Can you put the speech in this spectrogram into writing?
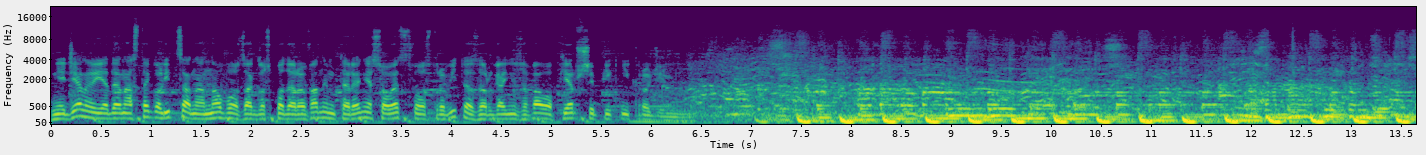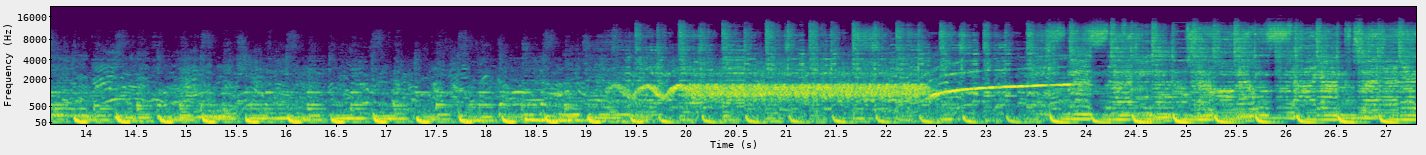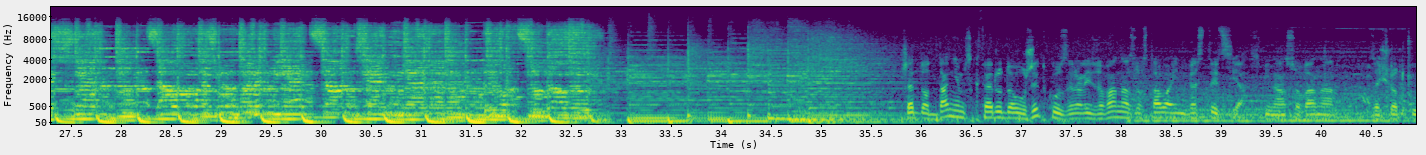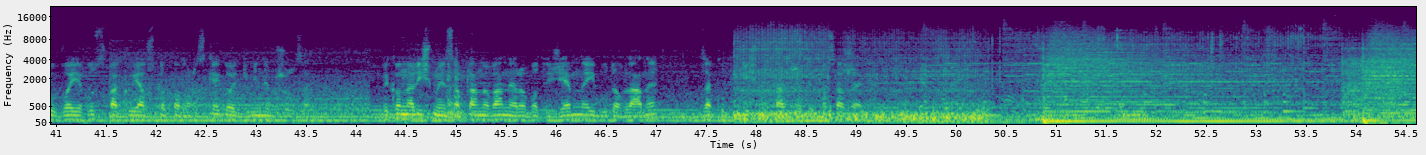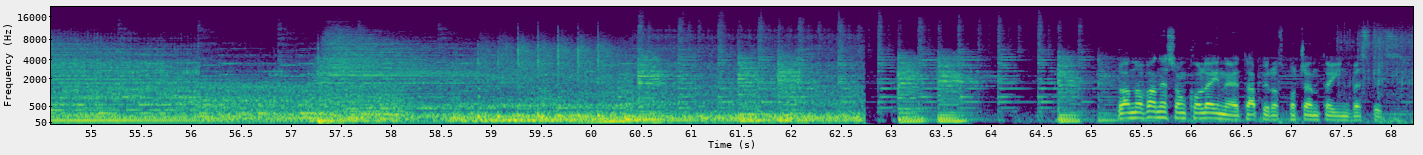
W niedzielę 11 lipca na nowo zagospodarowanym terenie Sołectwo Ostrowite zorganizowało pierwszy piknik rodzinny. Całować mógłbym Przed oddaniem skweru do użytku zrealizowana została inwestycja sfinansowana ze środków województwa kujawsko-pomorskiego i gminy Brzuze. Wykonaliśmy zaplanowane roboty ziemne i budowlane, zakupiliśmy także wyposażenie. Planowane są kolejne etapy rozpoczętej inwestycji.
